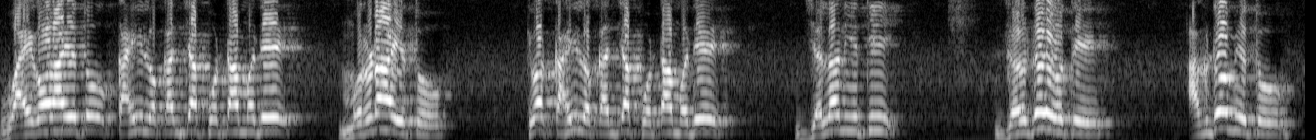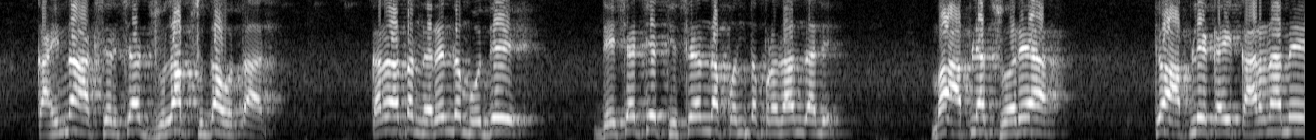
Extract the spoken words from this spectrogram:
वायगोळा येतो काही लोकांच्या पोटामध्ये मुरडा येतो किंवा काही लोकांच्या पोटामध्ये जलन येते जळजळ होते. आगडोम येतो. काहींना अक्षरशः जुलाबसुद्धा होतात. कारण आता नरेंद्र मोदी देशाचे तिसऱ्यांदा पंतप्रधान झाले. मग आपल्या चोऱ्या किंवा आपले काही कारनामे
